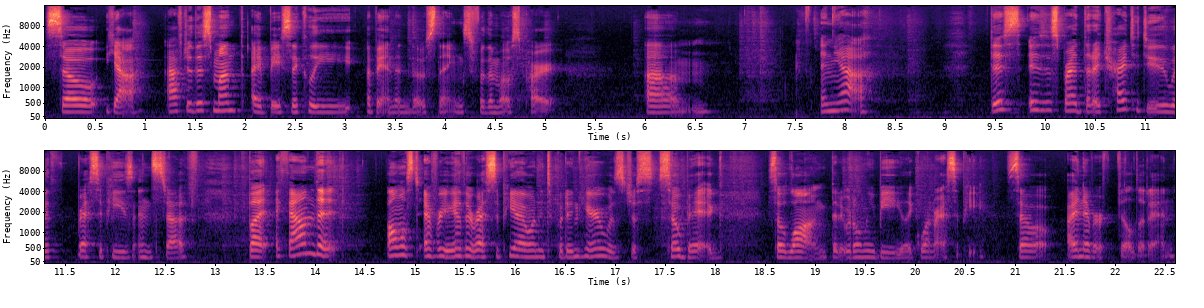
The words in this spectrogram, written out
So yeah, after this month, I basically abandoned those things for the most part. Um, and yeah, this is a spread that I tried to do with recipes and stuff, but I found that almost every other recipe I wanted to put in here was just so big, so long, that it would only be like one recipe. So I never filled it in.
